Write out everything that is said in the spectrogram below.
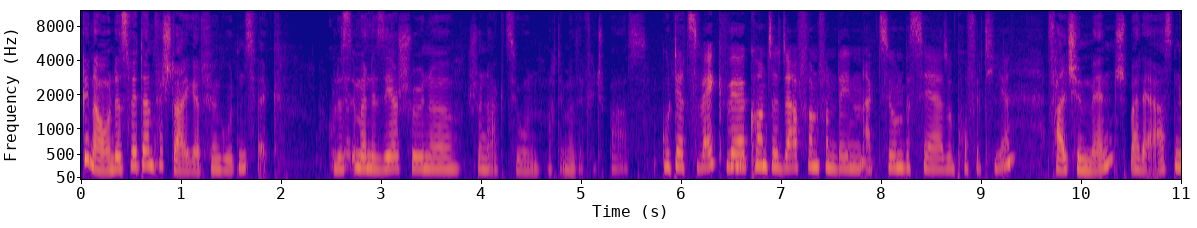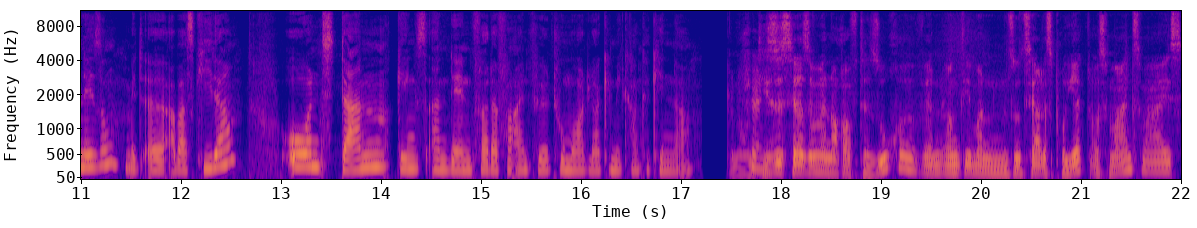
Genau, und das wird dann versteigert für einen guten Zweck. Und das ist immer eine sehr schöne, schöne Aktion. Macht immer sehr viel Spaß. Guter Zweck. Wer konnte davon, von den Aktionen bisher so profitieren? Falsche Mensch bei der ersten Lesung mit äh, Abbas Kida. Und dann ging's an den Förderverein für Tumor- und Leukämiekranke Kinder. Genau. Schön. Und dieses Jahr sind wir noch auf der Suche, wenn irgendjemand ein soziales Projekt aus Mainz weiß,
